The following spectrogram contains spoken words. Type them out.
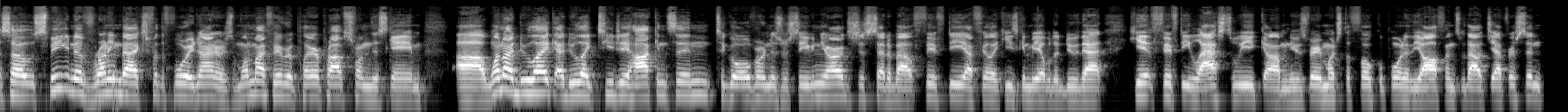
So, speaking of running backs for the 49ers, one of my favorite player props from this game uh, one I do like, I do like TJ Hockenson to go over in his receiving yards, just set about 50. I feel like he's going to be able to do that. He hit 50 last week. Um, he was very much the focal point of the offense without Jefferson.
